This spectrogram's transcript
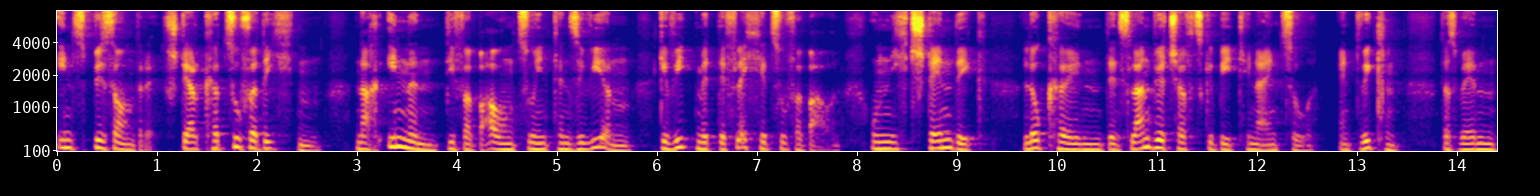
insbesondere stärker zu verdichten, nach innen die Verbauung zu intensivieren, gewidmete Fläche zu verbauen und nicht ständig locker in das Landwirtschaftsgebiet hinein zu entwickeln. Das wäre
